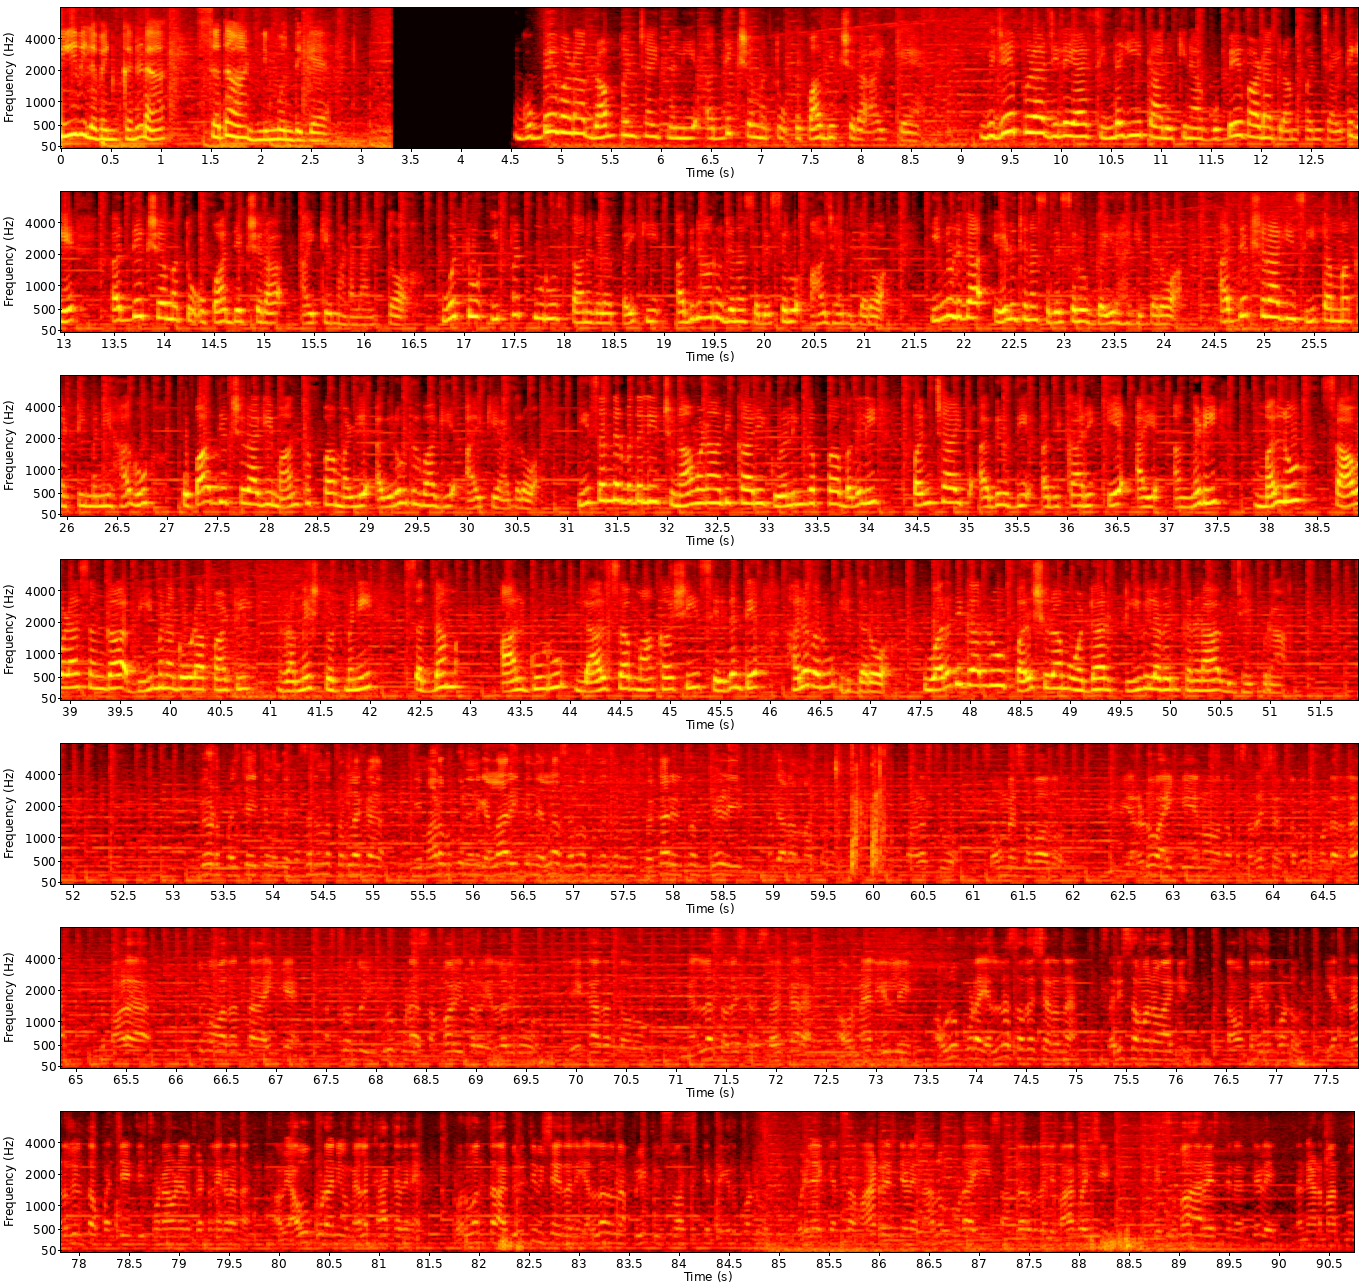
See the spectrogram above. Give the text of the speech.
TV eleven Kannada ಸದಾ ನಿಮ್ಮೊಂದಿಗೆ. ಗುಬ್ಬೇವಾಡ ಗ್ರಾಮ ಪಂಚಾಯತ್ನಲ್ಲಿ ಅಧ್ಯಕ್ಷ ಮತ್ತು ಉಪಾಧ್ಯಕ್ಷರ ಆಯ್ಕೆ. ವಿಜಯಪುರ ಜಿಲ್ಲೆಯ ಸಿಂದಗಿ ತಾಲೂಕಿನ ಗುಬ್ಬೇವಾಡ ಗ್ರಾಮ ಪಂಚಾಯಿತಿಗೆ ಅಧ್ಯಕ್ಷ ಮತ್ತು ಉಪಾಧ್ಯಕ್ಷರ ಆಯ್ಕೆ ಮಾಡಲಾಯಿತು. ಒಟ್ಟು ಇಪ್ಪತ್ಮೂರು ಸ್ಥಾನಗಳ ಪೈಕಿ ಹದಿನಾರು ಜನ ಸದಸ್ಯರು ಹಾಜರಿದ್ದರು. ಇನ್ನುಳಿದ ಏಳು ಜನ ಸದಸ್ಯರು ಗೈರಾಗಿದ್ದರು ಅಧ್ಯಕ್ಷರಾಗಿ ಸೀತಮ್ಮ ಕಟ್ಟಿಮನಿ ಹಾಗೂ ಉಪಾಧ್ಯಕ್ಷರಾಗಿ ಮಾಂತಪ್ಪ ಮಳ್ಳಿ ಅವಿರೋಧವಾಗಿ ಆಯ್ಕೆಯಾದರು. ಈ ಸಂದರ್ಭದಲ್ಲಿ ಚುನಾವಣಾಧಿಕಾರಿ ಗುರಲಿಂಗಪ್ಪ ಬದಲಿ ಪಂಚಾಯತ್ ಅಭಿವೃದ್ಧಿ ಅಧಿಕಾರಿ ಎಐ ಅಂಗಡಿ, ಮಲ್ಲು, ಸಾವಳ ಸಂಘ, ಭೀಮನಗೌಡ ಪಾಟೀಲ್, ರಮೇಶ್ ದೊಡ್ಮನಿ, ಸದ್ದಾಂ ಆಲ್ಗೂರು, ಲಾಲ್ಸಾಬ್ ಮಾಕಾಶಿ ಸೇರಿದಂತೆ ಹಲವರು ಇದ್ದರು. ವರದಿಗಾರರು ಪರಶುರಾಮ್ ವಡ್ಡಾರ್, ಟಿವಿ ಲೆವೆನ್ ಕನ್ನಡ, ವಿಜಯಪುರ. ಬೇಡ ಪಂಚಾಯಿತಿ ಒಂದು ಹೆಸರನ್ನು ತರ್ಲಕ್ಕ ನೀ ಮಾಡಬೇಕು, ನಿನಗೆ ಎಲ್ಲ ರೀತಿಯಿಂದ ಎಲ್ಲ ಸರ್ವ ಸದಸ್ಯರ ಸಹಕಾರ ಇರ್ತದೆ ಅಂತ ಹೇಳಿ ಒಂದೆರಡು ಮಾತು ಬಹಳಷ್ಟು ಸೌಮ್ಯ ಸ್ವಭಾವ ಎರಡೂ ಆಯ್ಕೆಯನ್ನು ನಮ್ಮ ಸದಸ್ಯರು ತೆಗೆದುಕೊಂಡಾರಲ್ಲ, ಇದು ಬಹಳ ಉತ್ತಮವಾದಂಥ ಆಯ್ಕೆ. ಅಷ್ಟೊಂದು ಇಬ್ಬರು ಕೂಡ ಸಂಭಾವಿತರು ಎಲ್ಲರಿಗೂ ಬೇಕಾದಂಥವರು. ಎಲ್ಲ ಸದಸ್ಯರ ಸಹಕಾರ ಅವ್ರ ಮೇಲೆ ಇರಲಿ. ಅವರು ಕೂಡ ಎಲ್ಲ ಸದಸ್ಯರನ್ನ ಸರಿಸಮಾನವಾಗಿ ತಾವು ತೆಗೆದುಕೊಂಡು ಏನು ನಡೆದಿರ್ತಾವ ಪಂಚಾಯಿತಿ ಚುನಾವಣೆ ಘಟನೆಗಳನ್ನ ಅವು ಕೂಡ ನೀವು ಮೆಲಕ್ ಹಾಕದೇನೆ ಬರುವಂತ ಅಭಿವೃದ್ಧಿ ವಿಷಯದಲ್ಲಿ ಎಲ್ಲರನ್ನ ಪ್ರೀತಿ, ವಿಶ್ವಾಸಕ್ಕೆ ತೆಗೆದುಕೊಂಡು ಒಳ್ಳೆಯ ಕೆಲಸ ಮಾಡ್ರಿ ಅಂತೇಳಿ ನಾನು ಕೂಡ ಈ ಸಂದರ್ಭದಲ್ಲಿ ಭಾಗವಹಿಸಿ ಶುಭ ಹಾರೈಸ್ತೇನೆ ಅಂತೇಳಿ ನನ್ನ ಎರಡು ಮಾತು.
